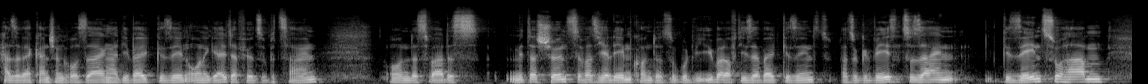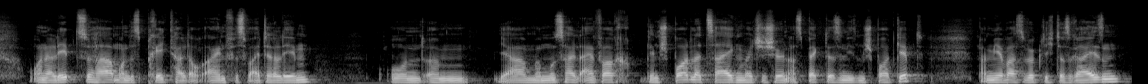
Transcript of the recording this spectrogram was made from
Also wer kann schon groß sagen, hat die Welt gesehen, ohne Geld dafür zu bezahlen. Und das war das mit das Schönste, was ich erleben konnte. So gut wie überall auf dieser Welt gesehen, also gewesen zu sein, gesehen zu haben und erlebt zu haben. Und das prägt halt auch ein fürs weitere Leben. Und ähm, ja, man muss halt einfach dem Sportler zeigen, welche schönen Aspekte es in diesem Sport gibt. Bei mir war es wirklich das Reisen.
